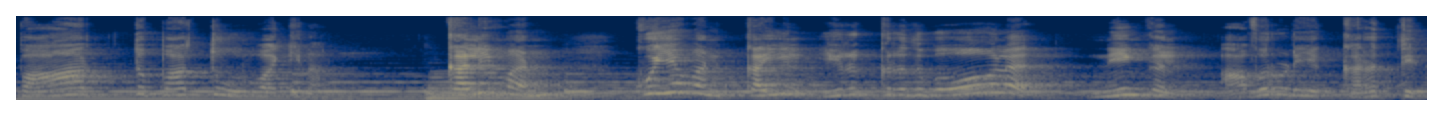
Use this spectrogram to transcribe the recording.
பார்த்து பார்த்து உருவாக்கினார். களிமண் குயவன் கையில் இருக்கிறது போல நீங்கள் அவருடைய கரத்தில்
